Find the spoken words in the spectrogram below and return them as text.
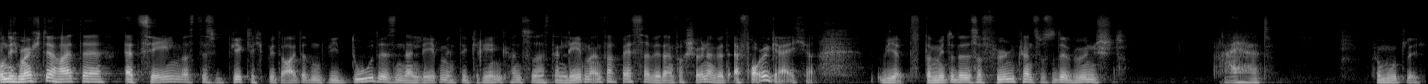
Und ich möchte heute erzählen, was das wirklich bedeutet und wie du das in dein Leben integrieren kannst, sodass dein Leben einfach besser wird, einfach schöner wird, erfolgreicher wird, damit du dir das erfüllen kannst, was du dir wünschst. Freiheit, vermutlich.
